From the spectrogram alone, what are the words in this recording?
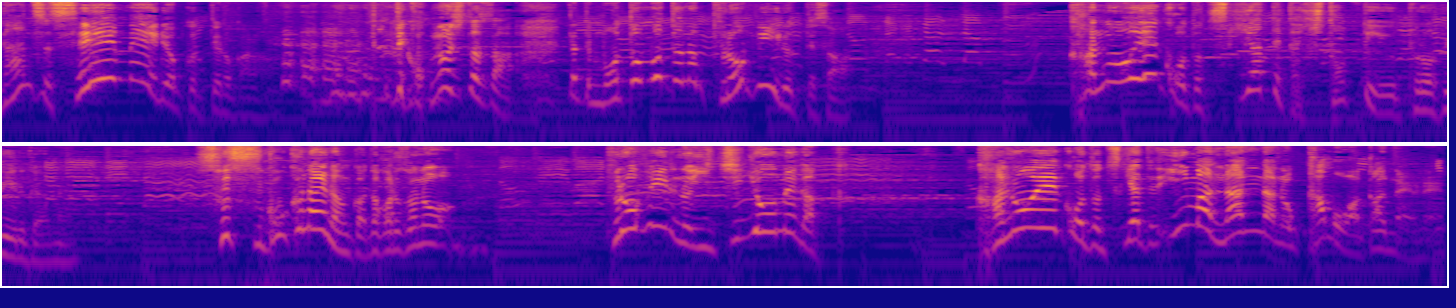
なんつう、生命力っていうのかな。だってこの人さ、だって元々のプロフィールってさ、加納栄光と付き合ってた人っていうプロフィールだよね。それすごくない？なんか、だからその、プロフィールの一行目が加納栄光と付き合ってて、今何なのかもわかんないよね。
